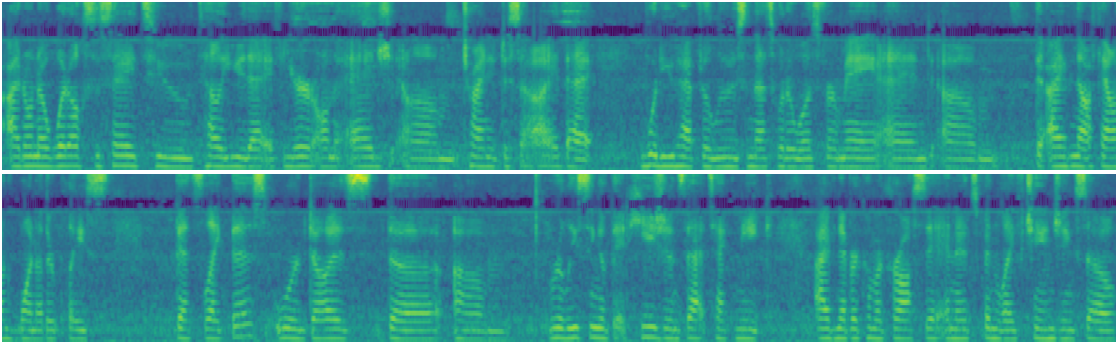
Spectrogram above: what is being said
I don't know what else to say to tell you that if you're on the edge um, trying to decide that what do you have to lose? And that's what it was for me. And um, I have not found one other place that's like this or does the um, releasing of the adhesions, that technique. I've never come across it and it's been life changing. So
